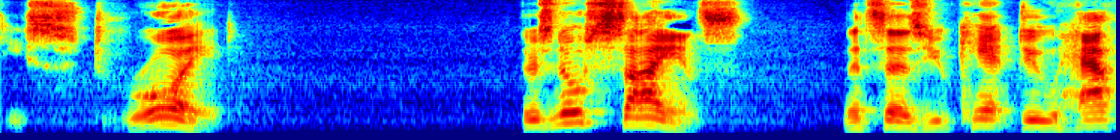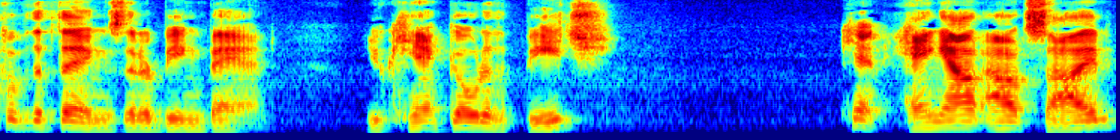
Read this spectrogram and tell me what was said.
Destroyed. There's no science that says you can't do half of the things that are being banned. You can't go to the beach. You can't hang out outside.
